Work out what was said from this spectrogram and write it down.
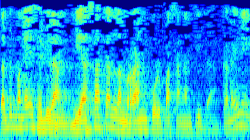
Tapi makanya saya bilang, biasakanlah merangkul pasangan kita. Karena ini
